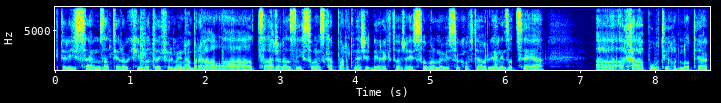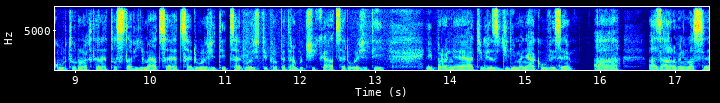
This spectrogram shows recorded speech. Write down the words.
který jsem za ty roky do té firmy nabral a celá řada z nich jsou dneska partneři, direktoři, jsou velmi vysoko v té organizaci a, a, a chápou ty hodnoty a kulturu, na které to stavíme a co je, co je důležitý, co je důležitý pro Petra Bučíka, co je důležitý i pro ně a tím, že sdílíme nějakou vizi a, a zároveň vlastně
